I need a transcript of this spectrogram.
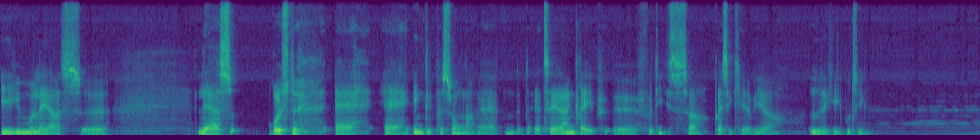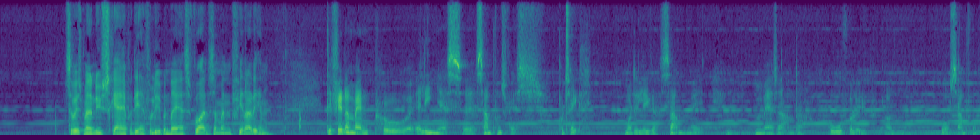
ikke må lade os, øh, lade os ryste af, af enkeltpersoner, af, af terrorangreb, øh, fordi så risikerer vi at ødelægge hele butikken. Så hvis man er nysgerrig på det her forløb, Andreas, hvor er det så, man finder det henne? Det finder man på Alenias øh, samfundsfagsportal, hvor det ligger sammen med en masse andre gode forløb om vores samfund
